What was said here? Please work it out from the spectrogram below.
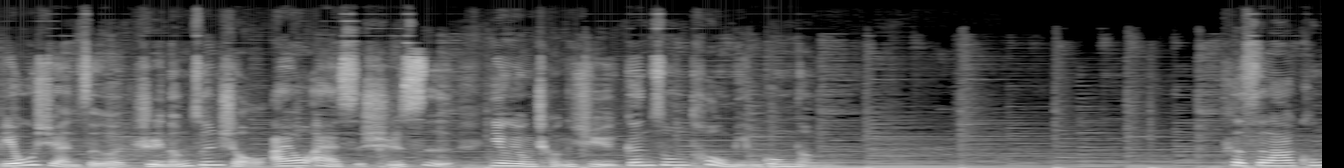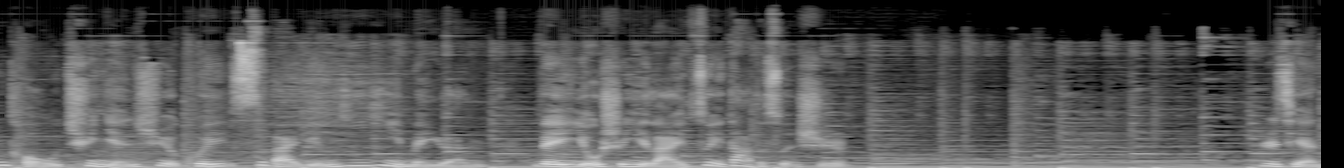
别无选择，只能遵守 iOS 十四应用程序跟踪透明功能。特斯拉空头去年血亏四百零一亿美元，为有史以来最大的损失。日前，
